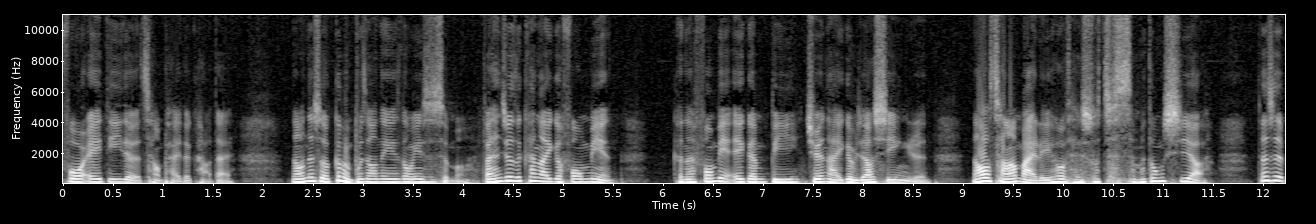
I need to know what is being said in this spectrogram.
Four AD 的厂牌的卡带，然后那时候根本不知道那些东西是什么，反正就是看到一个封面。可能封面 A 跟 B，觉得哪一个比较吸引人，然后常常买了以后才说这什么东西啊？但是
